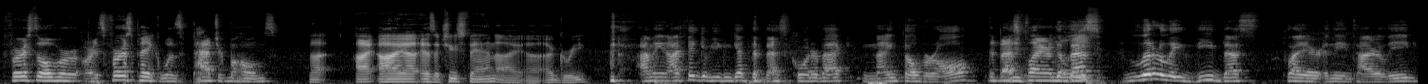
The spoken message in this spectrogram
First over, or his first pick was Patrick Mahomes. But I, I uh, as a Chiefs fan, I uh, agree. I mean, I think if you can get the best quarterback, ninth overall, The best player in the, best, literally the best player in the entire league,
